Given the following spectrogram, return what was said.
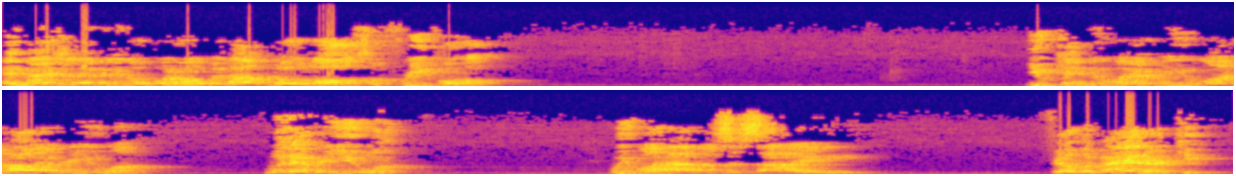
Imagine living in a world without no laws, a free for all. You can do whatever you want, however you want, whatever you want. We will have a society filled of anarchy.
